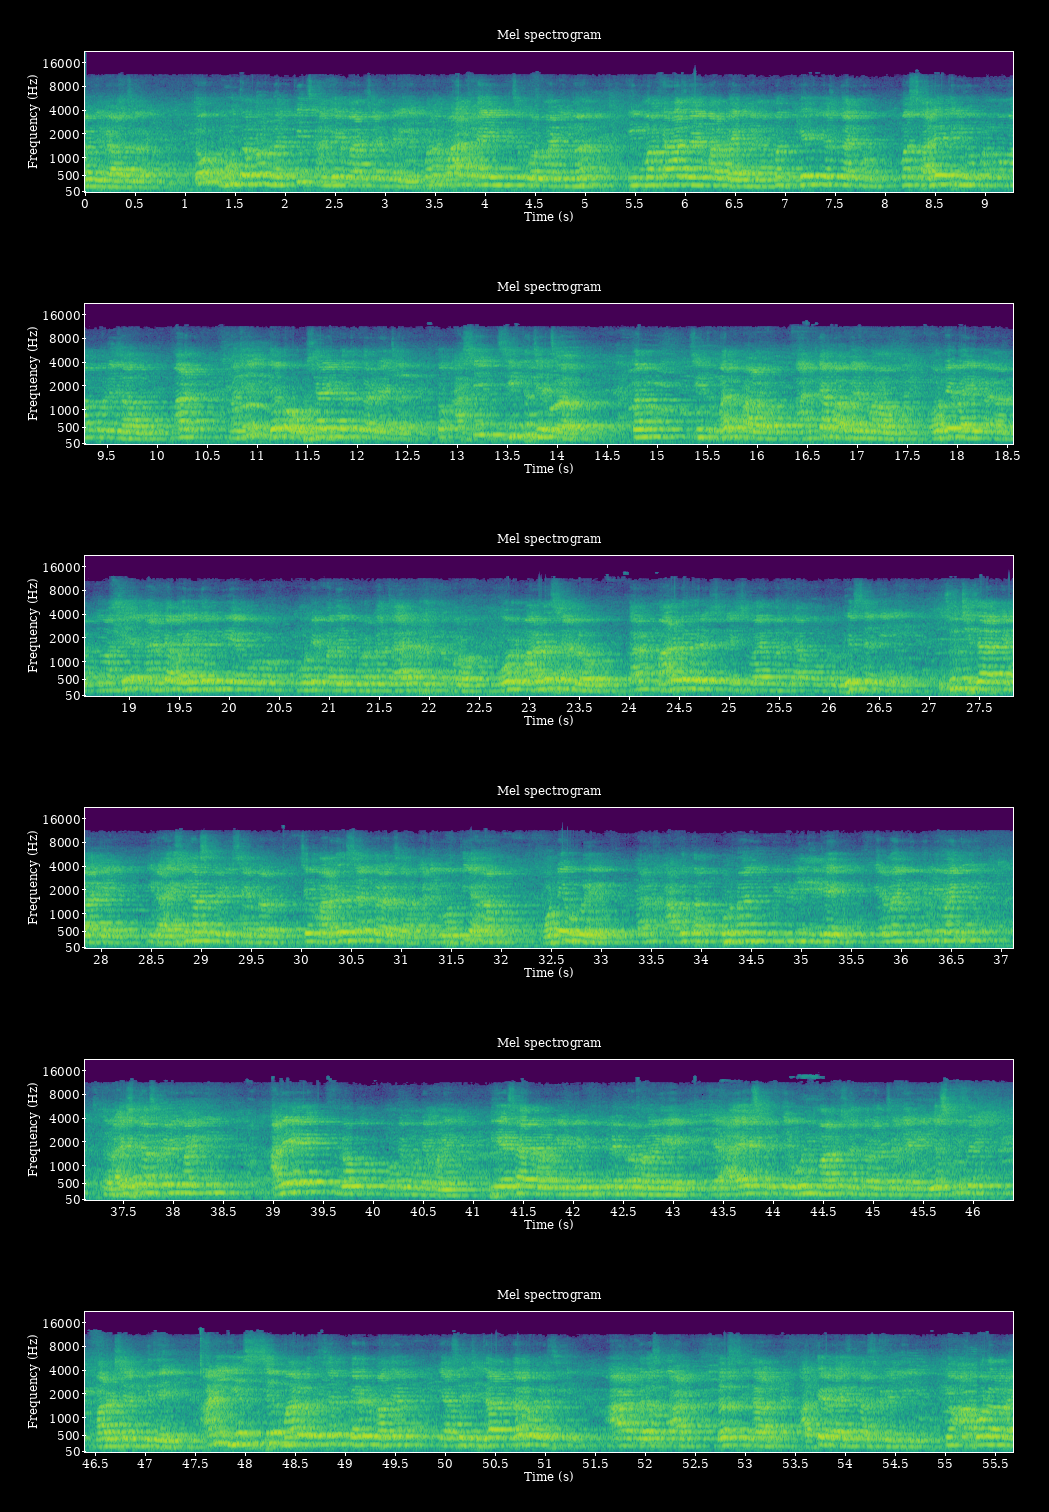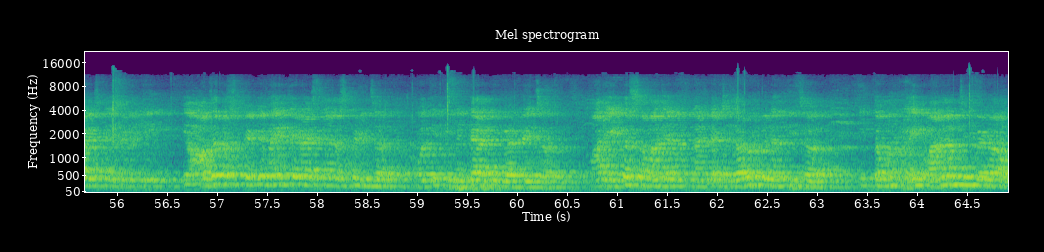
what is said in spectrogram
मंदिराचं तो भूतलो नक्कीच आगे मार्चन करेल पण वाद काय तिचं गोरमानी मग की मग का जाय मार भाई म्हणा मग घेत दिवस नाही मग मग साले तरी पण मग मग कोणी जाऊ. मार. म्हणजे देखो हुशारी कसं करायचं. तो अशी जीत जेचं. तर जीत मत पाळो नाट्या बाबेल पाळो मोठे भाई करा किंवा हे नाट्या भाई तरी मी मोठे पदे पूर्ण जायला प्रयत्न करो और मार्गदर्शन लो. कारण मार्गदर्शनेशिवाय म्हणजे आपण व्यसन नाही. सुचिजा केला की रायसीना स्टडी सेंटर जे मार्गदर्शन करायचं आणि होती हा मोठे हुए कारण आपण तर पूर्ण पीपीटी दिले यामुळे पीपीटी माहिती रायसीना स्टडी माहिती. अनेक लोक मोठे मोठे म्हणे पी एस आय बन गए डिप्टी कलेक्टर बन जे आय एस करते वही मार्गदर्शन करायचं लगे एस पी तरी मार्गदर्शन केले आणि हे से मार्गदर्शन करेल माझे याचे जिल्हा दरवर्षी आठ दस आठ दस हजार आते रायसीना स्टडी किंवा अकोला रायसीना स्टडी किंवा अदर स्टेट माहिती व स्टडीचं विद्यार्थी भेटायचं मला एकच समाजाच्या चिजारून विनंतीचं की तमन काही मानवची वेळा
